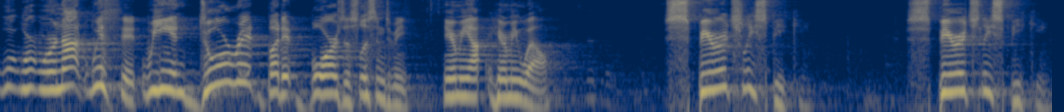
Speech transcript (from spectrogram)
we're, we're not with it. We endure it, but it bores us. Listen to me. Hear me, out, hear me well. Spiritually speaking, spiritually speaking,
